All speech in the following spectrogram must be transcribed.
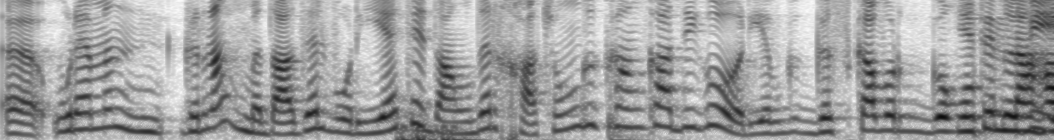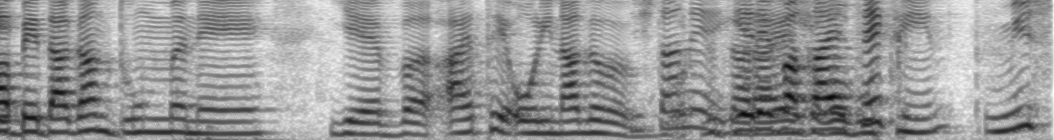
ուրեմն գրնանք մտածել որ եթե դանուդեր խաչոն գքանքադիգոր եւ գսկա որ Եթե գողոպտվի նահաբեդական դումն է եւ այդ է օրինակը երևակայեցեք մյուս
